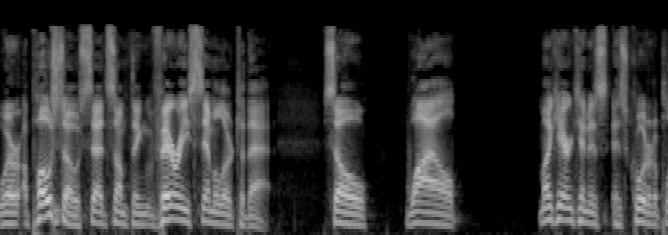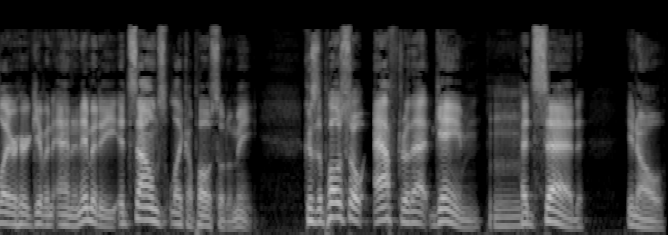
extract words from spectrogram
where Okposo said something very similar to that. So, while Mike Harrington has, has quoted a player here given anonymity, it sounds like Okposo to me. Because Okposo, after that game, mm-hmm. had said, you know,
